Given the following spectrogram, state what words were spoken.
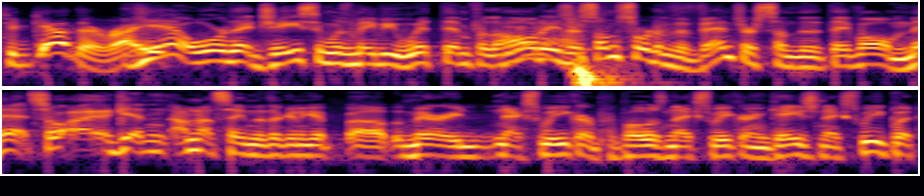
together, right? Yeah, or that Jason was maybe with them for the holidays or some sort of event or something that they've all met. So I, again, I'm not saying that they're going to get uh, married next week or propose next week or engaged next week, but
